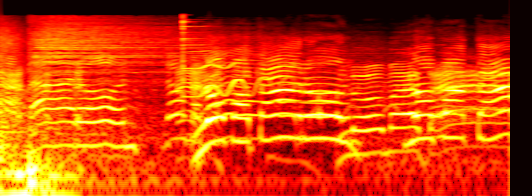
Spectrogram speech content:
mataron! ¡Lo mataron! ¡Lo mataron!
